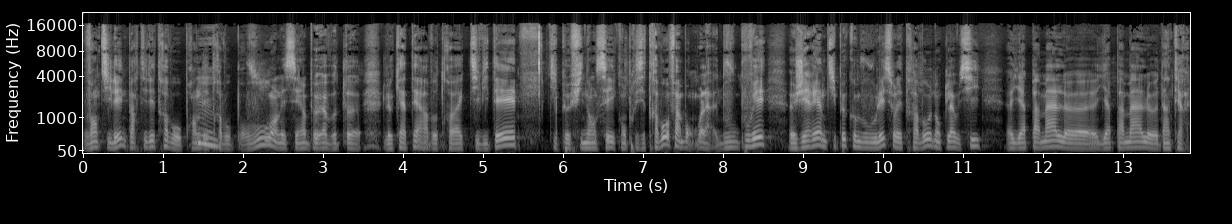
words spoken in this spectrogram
ventiler une partie des travaux, prendre des hmm. travaux pour vous, en laisser un peu à votre locataire, à votre activité, qui peut financer y compris ses travaux. Enfin bon, voilà, vous pouvez euh, gérer un petit peu comme vous voulez sur les travaux. Donc là aussi, euh, il y a pas mal, euh, il y a pas mal d'intérêt.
